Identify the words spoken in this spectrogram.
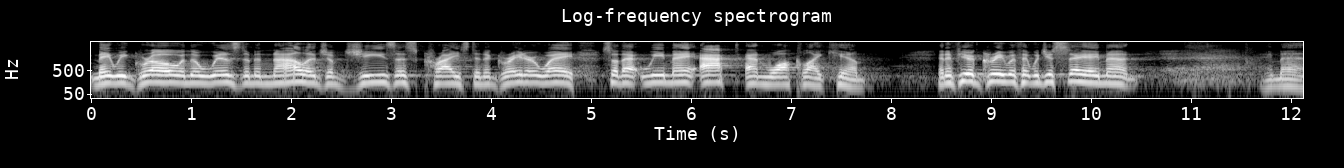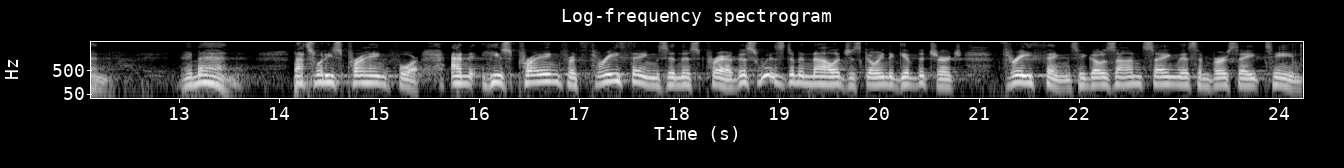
May we grow in the wisdom and knowledge of Jesus Christ in a greater way so that we may act and walk like Him. And if you agree with it, would you say amen? Amen. Amen. That's what he's praying for. And he's praying for three things in this prayer. This wisdom and knowledge is going to give the church three things. He goes on saying this in verse 18,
